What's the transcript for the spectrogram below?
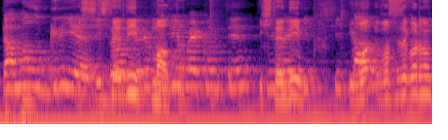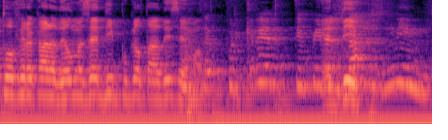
dá-me alegria. Isto- isto é deep, malta. bué contente, Isto é deep. tipo, E vo- vocês agora não estão a ver a cara dele, mas é deep o que ele está a dizer, malta. Por querer tipo, ir É ajudar deep. os meninos.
